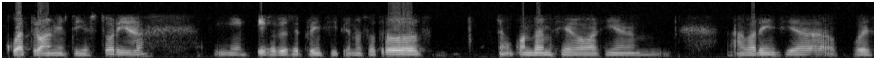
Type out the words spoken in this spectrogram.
cuatro años de historia. Empiezo desde el principio. Nosotros, cuando hemos llegado aquí a Valencia, pues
